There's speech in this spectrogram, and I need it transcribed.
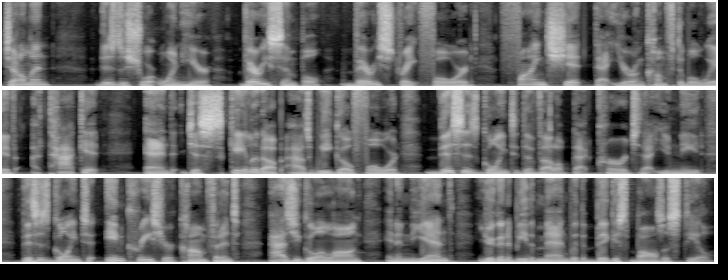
Gentlemen, this is a short one here. Very simple, very straightforward. find shit that you're uncomfortable with, attack it, and just scale it up as we go forward. This is going to develop that courage that you need. This is going to increase your confidence as you go along. And in the end, you're going to be the man with the biggest balls of steel.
